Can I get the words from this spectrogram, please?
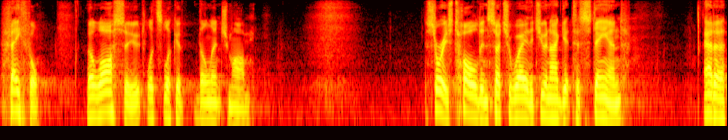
faithful. The lawsuit, let's look at the lynch mob. The story is told in such a way that you and I get to stand at a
